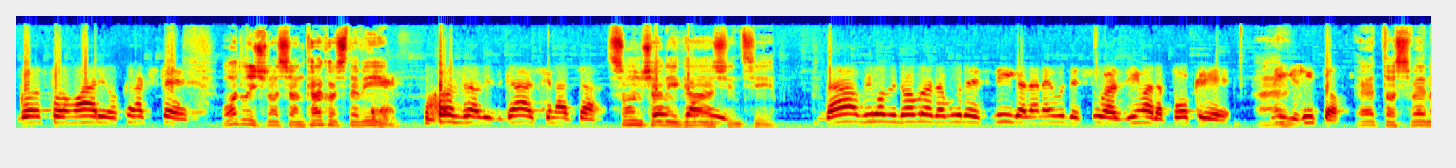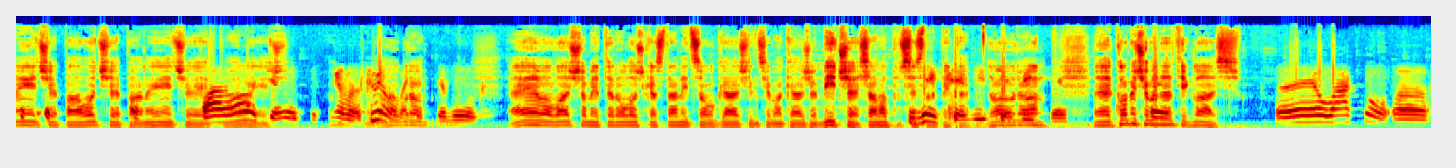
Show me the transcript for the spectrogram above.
Gospod Mario, kak ste? Odlično sam, kako ste vi? Pozdrav iz Gašinaca. Sunčani gašinci. Da, bilo bi dobro da bude sniga, da ne bude suva zima, da pokrije žito. Eto, sve neće, pa hoće, pa neće. Pa pa hoće, neće. smilo, smilovat će se Bog. Evo, vaša meteorološka stanica u Gašincima kaže, bit će, samo se strpite. biće, Dobro. biće. E, kome ćemo dati glas? E, ovako, uh,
